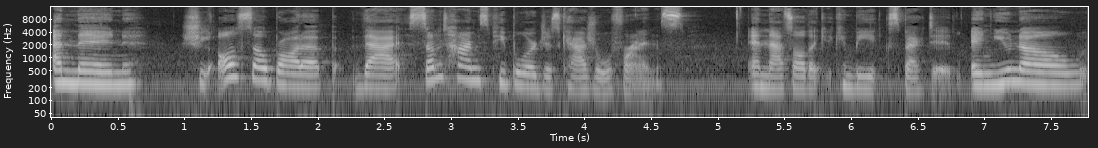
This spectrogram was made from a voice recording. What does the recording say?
and then she also brought up that sometimes people are just casual friends and that's all that can be expected. And you know,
